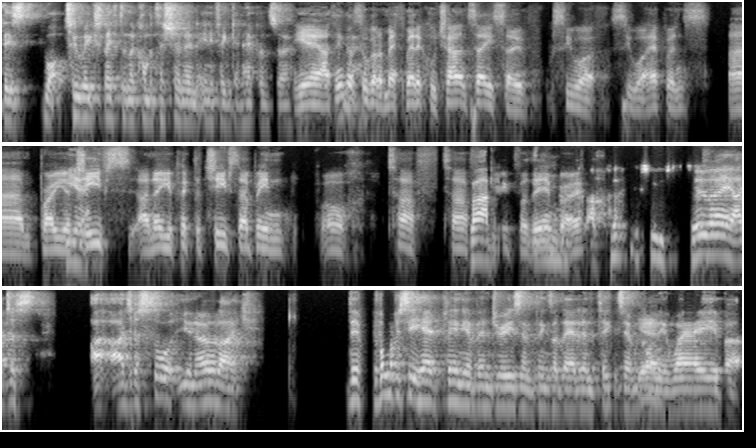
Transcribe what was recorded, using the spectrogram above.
there's what two weeks left in the competition and anything can happen. So yeah, I think they've still got a mathematical chance, eh? So see what see what happens. Um, bro, your yeah. Chiefs. I know you picked the Chiefs. They've been oh tough, tough right. for them, yeah, bro. I picked the Chiefs too, eh? I just I, I just thought, you know, like they've obviously had plenty of injuries and things like that, and things haven't yeah. gone their way. But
